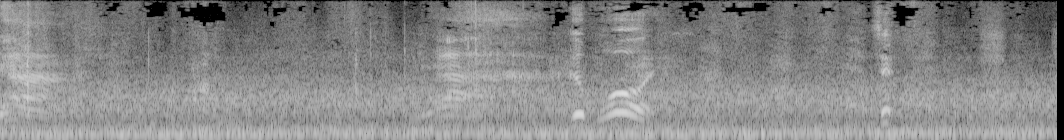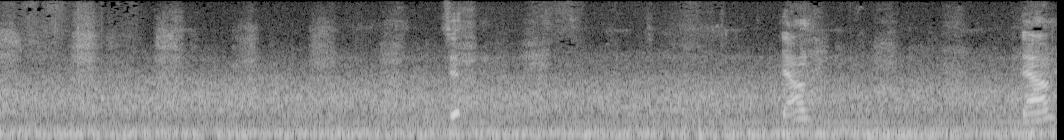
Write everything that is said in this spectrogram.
Yeah. Yeah. Good boy. Sit. Sit. Down. Down.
